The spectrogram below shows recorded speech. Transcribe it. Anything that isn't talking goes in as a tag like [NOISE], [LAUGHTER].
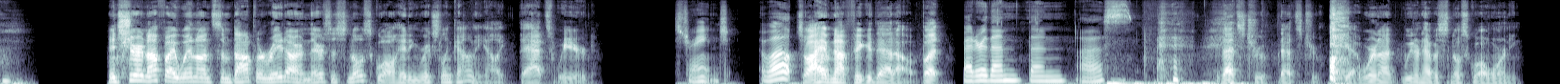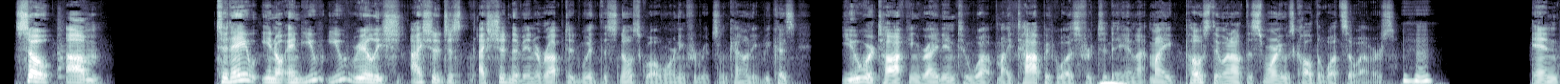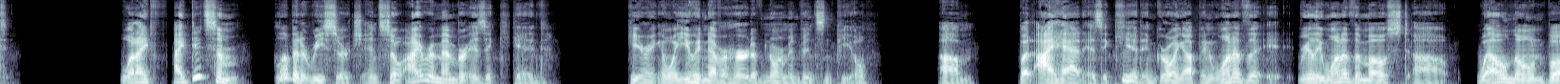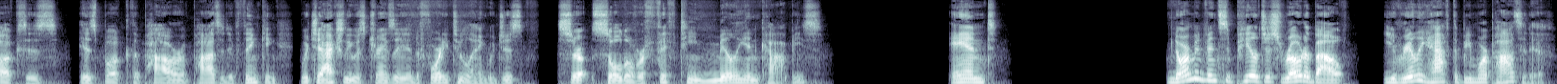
And sure enough, I went on some Doppler radar and there's a snow squall hitting Richland County. I'm like, that's weird. Strange. Well, So I have not figured that out, but better than than us. [LAUGHS] that's true. That's true. Yeah, we're not, we don't have a snow squall warning. So, um, today, you know, and you, you really, sh- I should just, I shouldn't have interrupted with the snow squall warning for Richland County because you were talking right into what my topic was for today. And I, my post that went out this morning was called the whatsoevers. hmm And what I, I did some, a little bit of research. And so I remember as a kid hearing, and well, you had never heard of Norman Vincent Peale. Um, but I had as a kid and growing up, and one of the really one of the most uh, well-known books is his book, The Power of Positive Thinking, which actually was translated into 42 languages, sold over 15 million copies, and Norman Vincent Peale just wrote about you really have to be more positive.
